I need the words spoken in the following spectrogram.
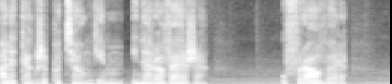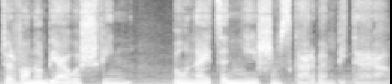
ale także pociągiem i na rowerze. Ów rower, czerwono-biały szwin, był najcenniejszym skarbem Petera.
